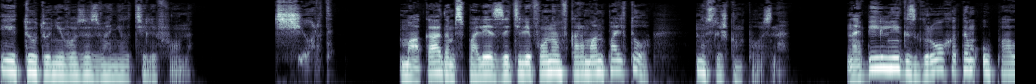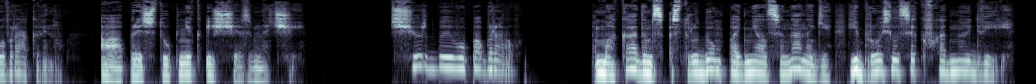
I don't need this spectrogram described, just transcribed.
И тут у него зазвонил телефон. «Чёрт!» Мак Адамс полез за телефоном в карман пальто, но слишком поздно. Напильник с грохотом упал в раковину, а преступник исчез в ночи. Чёрт бы его побрал. МакАдамс с трудом поднялся на ноги и бросился к входной двери.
